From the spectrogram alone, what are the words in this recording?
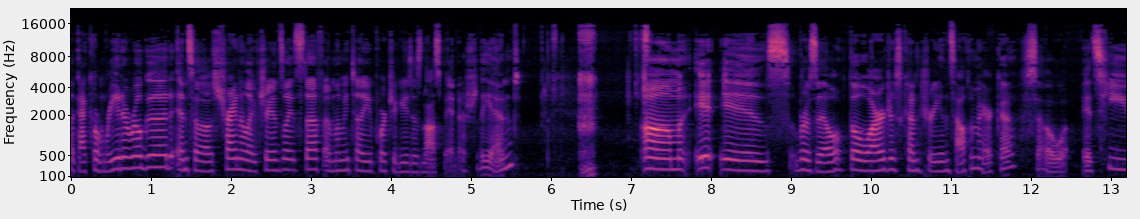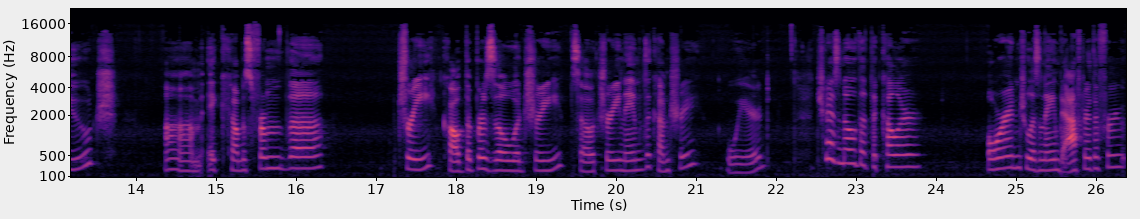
Like I can read it real good, and so I was trying to like translate stuff, and let me tell you, Portuguese is not Spanish. The end. Um, it is Brazil, the largest country in South America, so it's huge. Um, it comes from the tree called the Brazilwood tree, so tree named the country. Weird. Did you guys know that the color orange was named after the fruit?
